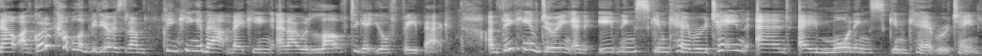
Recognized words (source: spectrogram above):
Now, I've got a couple of videos that I'm thinking about making and I would love to get your feedback. I'm thinking of doing an evening skincare routine and a morning skincare routine.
